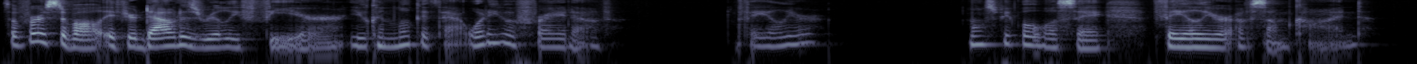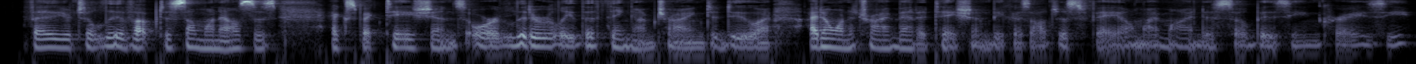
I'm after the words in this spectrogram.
So, first of all, if your doubt is really fear, you can look at that. What are you afraid of? Failure? Most people will say failure of some kind, failure to live up to someone else's expectations, or literally the thing I'm trying to do. I, I don't want to try meditation because I'll just fail. My mind is so busy and crazy.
